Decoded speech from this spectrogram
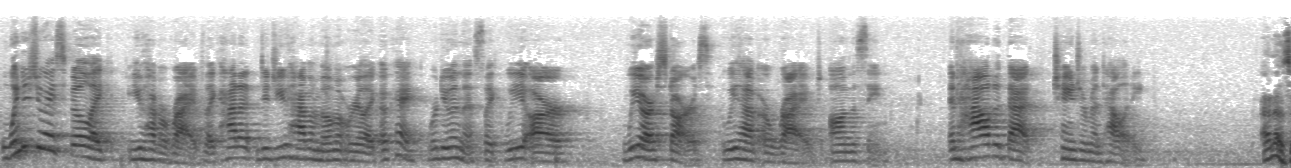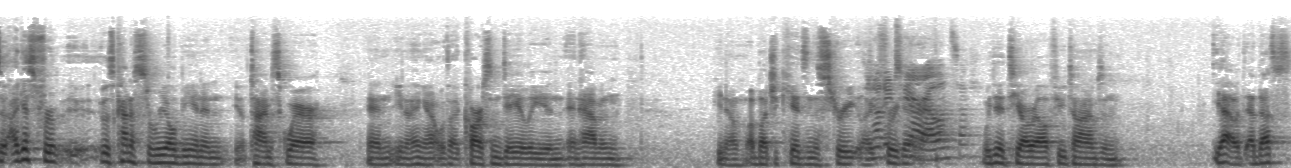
When did you guys feel like you have arrived? Like, how did did you have a moment where you're like, okay, we're doing this. Like, we are, we are stars. We have arrived on the scene. And how did that change your mentality? I don't know. So I guess for it was kind of surreal being in you know, Times Square and you know hanging out with like Carson Daly and, and having you know a bunch of kids in the street like Did y'all do freaking- TRL and stuff? We did TRL a few times and yeah, that's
